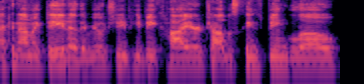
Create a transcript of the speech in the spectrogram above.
economic data, the real GDP being higher, jobless claims being low,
